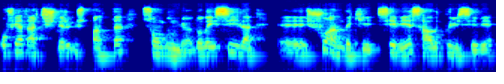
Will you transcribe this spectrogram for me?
o fiyat artışları üst bantta son bulmuyor. Dolayısıyla e, şu andaki seviye sağlıklı bir seviye.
